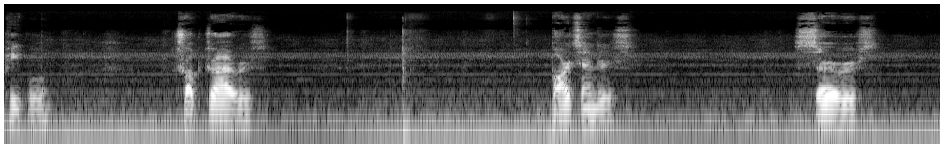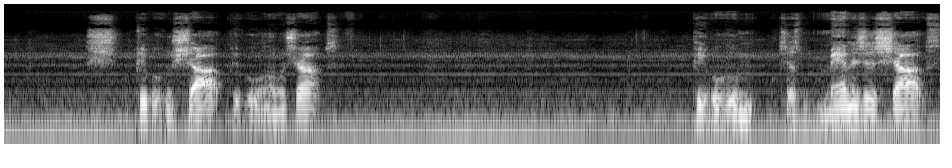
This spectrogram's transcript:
people, truck drivers, bartenders, servers, people who shop, people who own shops, people who just manages shops,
